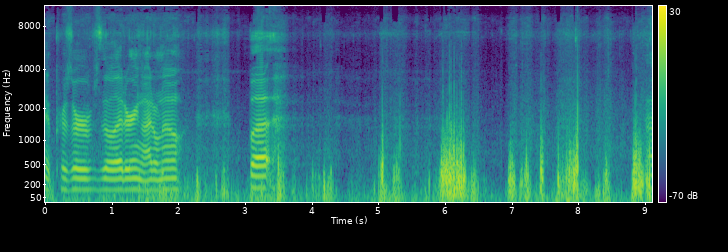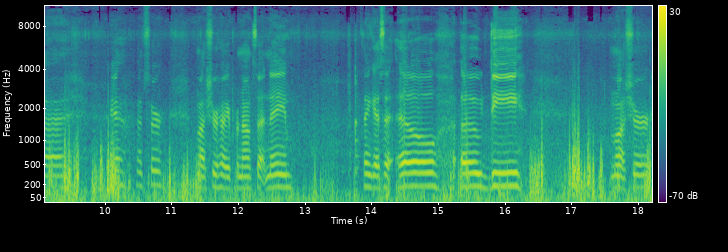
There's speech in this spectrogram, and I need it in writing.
it preserves the lettering, I don't know. But uh, yeah, that's her. I'm not sure how you pronounce that name. I think it's a L O D. I'm not sure.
